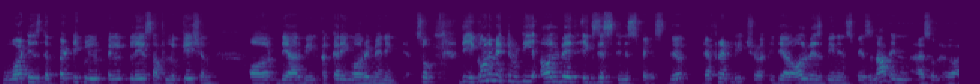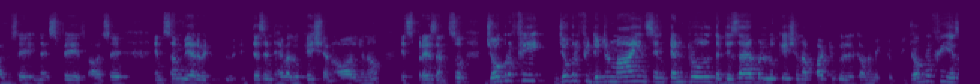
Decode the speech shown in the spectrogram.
What is the particular place of location or they are being occurring or remaining there. So the economic activity always exists in space. They're definitely sure they are always been in space, not in uh, I would say in a space or say in somewhere it, it doesn't have a location or you know it's present so geography geography determines and controls the desirable location of particular economic activity geography has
